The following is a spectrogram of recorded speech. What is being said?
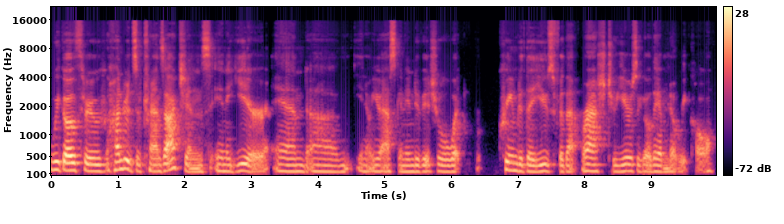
we go through hundreds of transactions in a year, and um, you know, you ask an individual what cream did they use for that rash two years ago? They have no recall.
